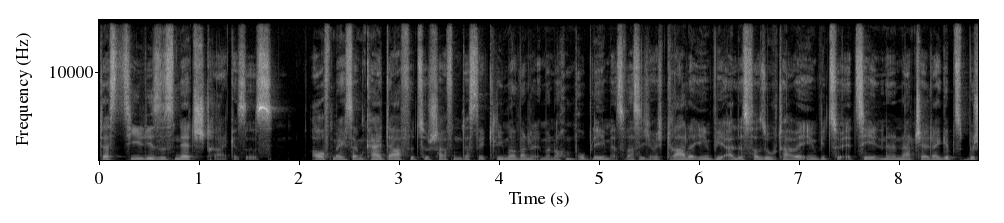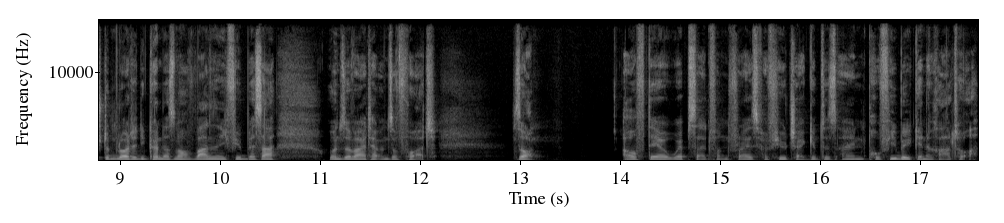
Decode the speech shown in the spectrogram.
Das Ziel dieses Netzstreikes ist, Aufmerksamkeit dafür zu schaffen, dass der Klimawandel immer noch ein Problem ist, was ich euch gerade irgendwie alles versucht habe, irgendwie zu erzählen. In der Nutshell, da gibt es bestimmt Leute, die können das noch wahnsinnig viel besser und so weiter und so fort. So, auf der Website von Fridays for Future gibt es einen Profilbildgenerator.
